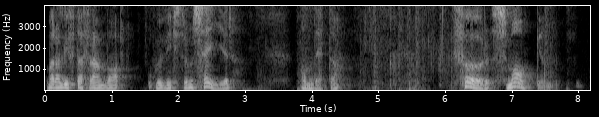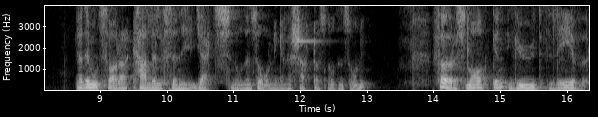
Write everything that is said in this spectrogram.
bara lyfta fram vad Ove Wikström säger om detta. Försmaken, ja det motsvarar kallelsen i hjärtsnådens ordning eller chartasnådens ordning. Försmaken Gud lever.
